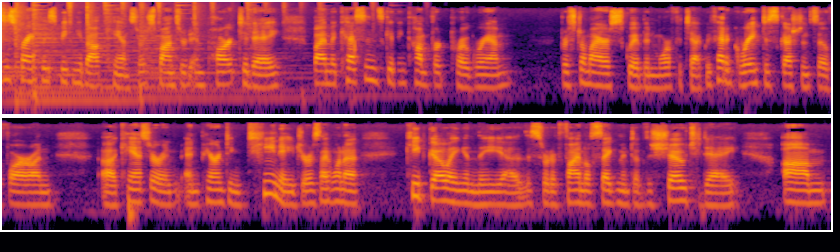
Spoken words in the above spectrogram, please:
This is Frankly Speaking About Cancer, sponsored in part today by McKesson's Giving Comfort Program, Bristol Myers Squibb, and Morphotek. We've had a great discussion so far on uh, cancer and, and parenting teenagers. I want to keep going in the uh, sort of final segment of the show today. Um,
